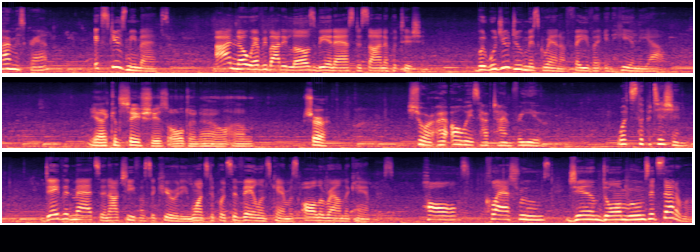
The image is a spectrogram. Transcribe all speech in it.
Hi, Miss Grant. Excuse me, Max. I know everybody loves being asked to sign a petition. But would you do Miss Grant a favor and hear me out? Yeah, I can see she's older now. Um, sure. Sure, I always have time for you. What's the petition? David Madsen, our chief of security, wants to put surveillance cameras all around the campus. Halls, classrooms, gym, dorm rooms, etc.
